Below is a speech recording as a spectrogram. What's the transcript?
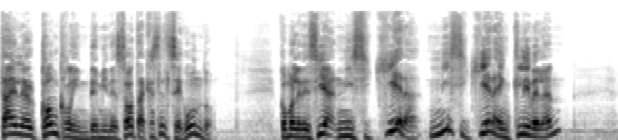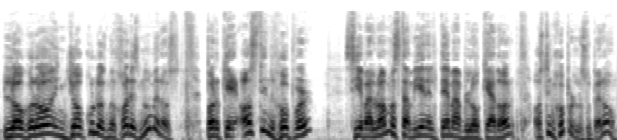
Tyler Conklin de Minnesota, que es el segundo. Como le decía, ni siquiera, ni siquiera en Cleveland logró en Yoku los mejores números, porque Austin Hooper, si evaluamos también el tema bloqueador, Austin Hooper lo superó.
